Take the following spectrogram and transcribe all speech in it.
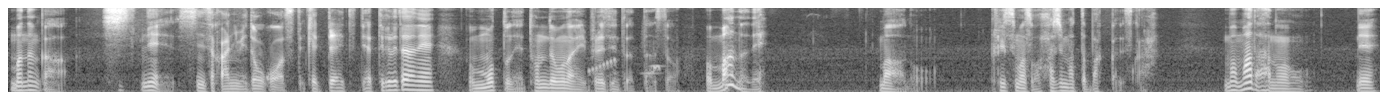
まあなんか、ね、新作アニメどうこうつって決定つってやってくれたらね、もっとね、とんでもないプレゼントだったんですよ。まあ、まだね、まああの、クリスマスは始まったばっかですから。まあまだあの、ね、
